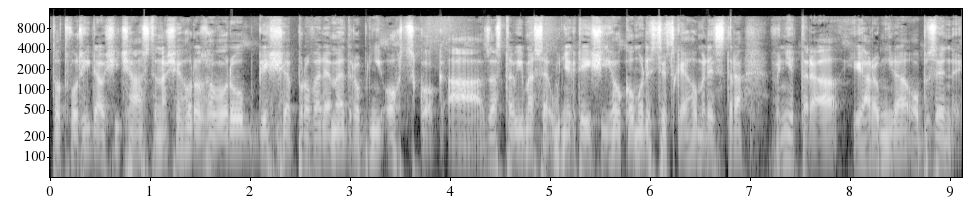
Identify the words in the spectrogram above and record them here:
to tvoří další část našeho rozhovoru, když provedeme drobný odskok a zastavíme se u někdejšího komunistického ministra vnitra Jaromíra Obziny.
